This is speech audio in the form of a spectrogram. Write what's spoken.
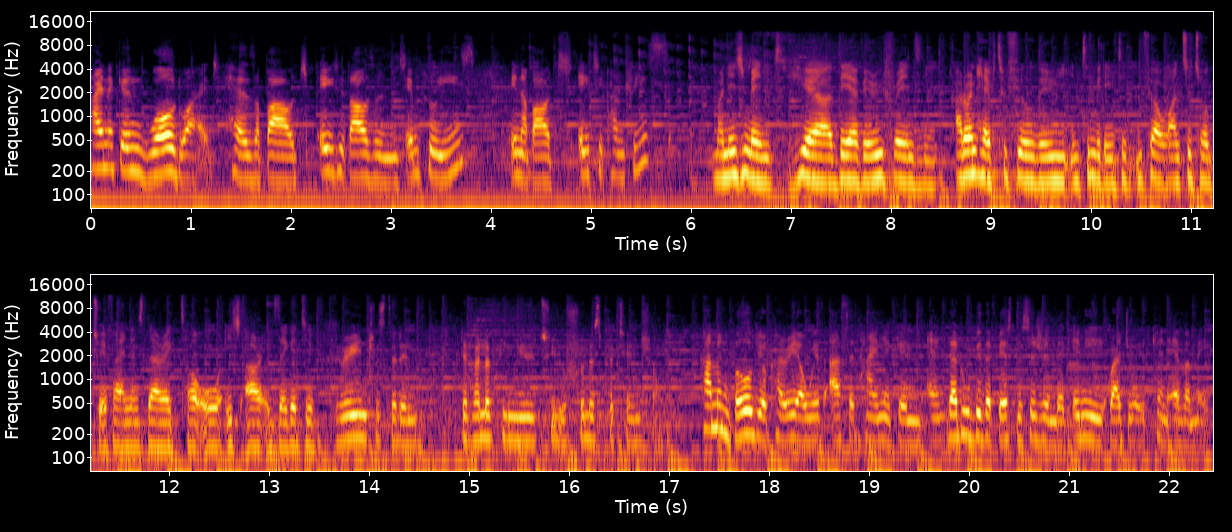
Heineken worldwide has about 80,000 employees in about 80 countries. Management here, they are very friendly. I don't have to feel very intimidated if I want to talk to a finance director or HR executive. Very interested in developing you to your fullest potential. Come and build your career with us at Heineken and that will be the best decision that any graduate can ever make.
